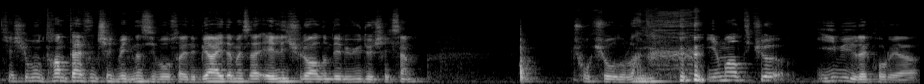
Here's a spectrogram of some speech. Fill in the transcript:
Keşke bunun tam tersini çekmek nasip olsaydı. Bir ayda mesela 50 kilo aldım diye bir video çeksem. Çok iyi olur lan. 26 kilo iyi bir rekor ya.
